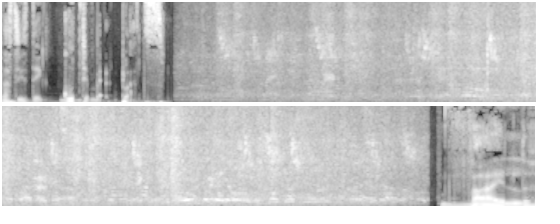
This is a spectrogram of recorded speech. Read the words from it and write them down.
das ist der Gutenbergplatz. Weil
